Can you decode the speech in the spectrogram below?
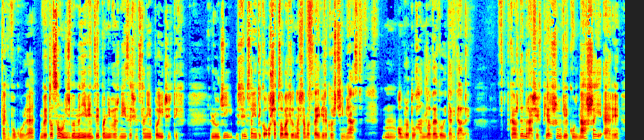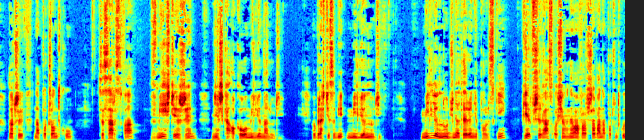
tak w ogóle, mówię, to są liczby mniej więcej, ponieważ nie jesteśmy w stanie policzyć tych ludzi, jesteśmy w stanie tylko oszacować ludność na podstawie wielkości miast, mm, obrotu handlowego i tak. W każdym razie w pierwszym wieku naszej ery, znaczy na początku cesarstwa, w mieście Rzym mieszka około miliona ludzi. Wyobraźcie sobie milion ludzi. Milion ludzi na terenie Polski pierwszy raz osiągnęła Warszawa na początku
